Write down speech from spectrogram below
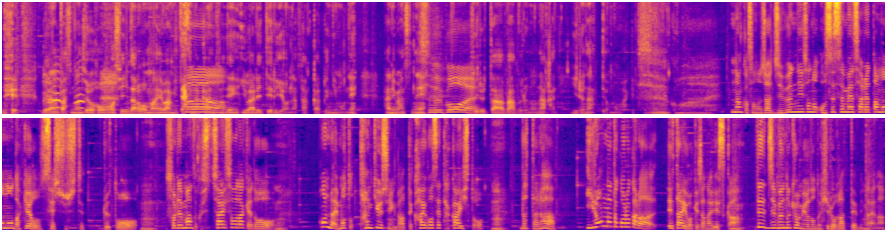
でグランパスの情報欲しいんだろうお前はみたいな感じで言われてるような錯覚にもねありますね。すごい。フィルターバブルの中にいるなって思うわけですよね。す。ごい。なんかそのじゃあ自分にそのおすすめされたものだけを摂取してるとうん。それで満足しちゃいそうだけど、うん。本来もっと探求心があって開放性高い人うん。だったらいろんなところから得たいわけじゃないですか。うん。で自分の興味がどんどん広がってみたいな、うん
